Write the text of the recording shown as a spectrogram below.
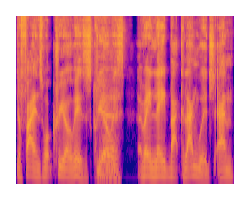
defines what Creole is. Creole Yeah. is a very laid back language, and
